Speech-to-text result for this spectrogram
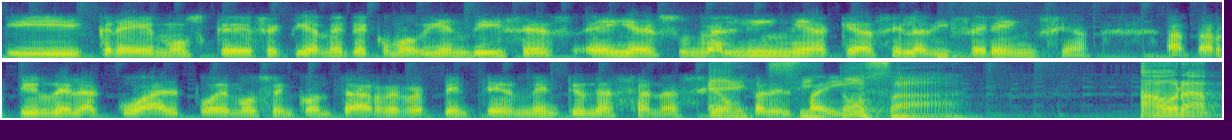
y creemos que efectivamente, como bien dices, ella es una línea que hace la diferencia a partir de la cual podemos encontrar de repente una sanación para el país. Ahora,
